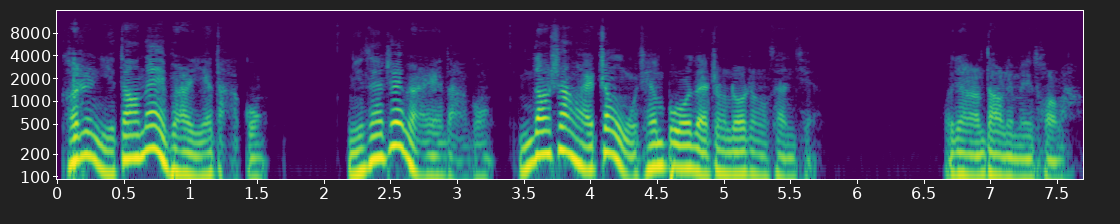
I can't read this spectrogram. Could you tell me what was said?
可是你到那边也打工，你在这边也打工，你到上海挣五千，不如在郑州挣三千。我讲的道理没错吧？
